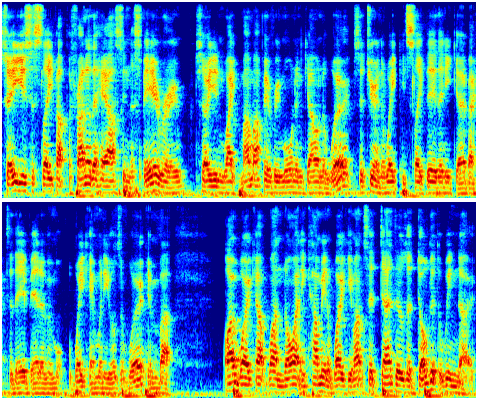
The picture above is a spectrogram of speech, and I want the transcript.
so he used to sleep up the front of the house in the spare room, so he didn't wake mum up every morning going to work. So during the week he'd sleep there, then he'd go back to their bed over the weekend when he wasn't working. But I woke up one night and come in and woke him up and said, Dad, there was a dog at the window.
